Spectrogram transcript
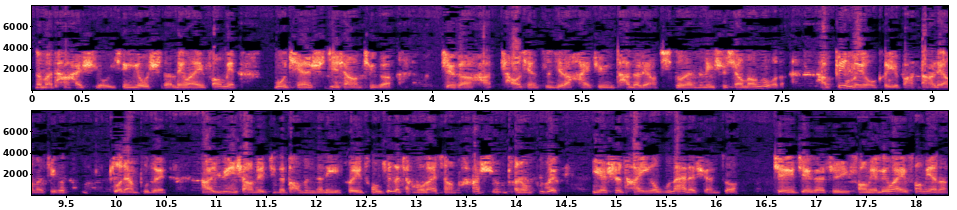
那么它还是有一些优势的。另外一方面，目前实际上这个。这个海朝鲜自己的海军，它的两栖作战能力是相当弱的，它并没有可以把大量的这个作战部队啊运上这几个岛的能力，所以从这个角度来讲，它使用特种部队也是它一个无奈的选择。这这个是一方面，另外一方面呢，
